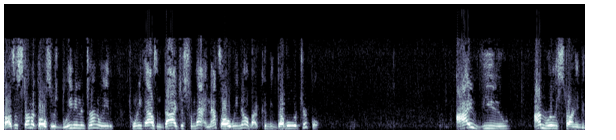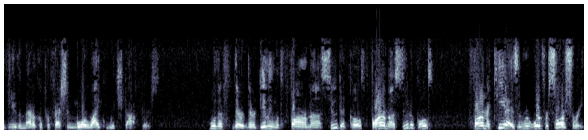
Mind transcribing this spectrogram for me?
causes stomach ulcers, bleeding internally. 20,000 die just from that, and that's all we know about. It could be double or triple. I view, I'm really starting to view the medical profession more like witch doctors. Well, they're, they're, they're dealing with pharmaceuticals. Pharmaceuticals. Pharmakeia is the root word for sorcery.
